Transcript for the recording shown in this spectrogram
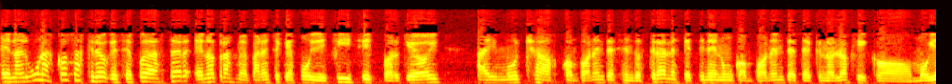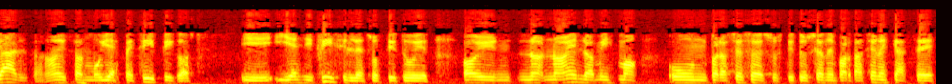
en algunas cosas creo que se puede hacer, en otras me parece que es muy difícil porque hoy hay muchos componentes industriales que tienen un componente tecnológico muy alto, ¿no? Y son muy específicos y, y es difícil de sustituir. Hoy no, es lo mismo un proceso de sustitución de importaciones que hace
